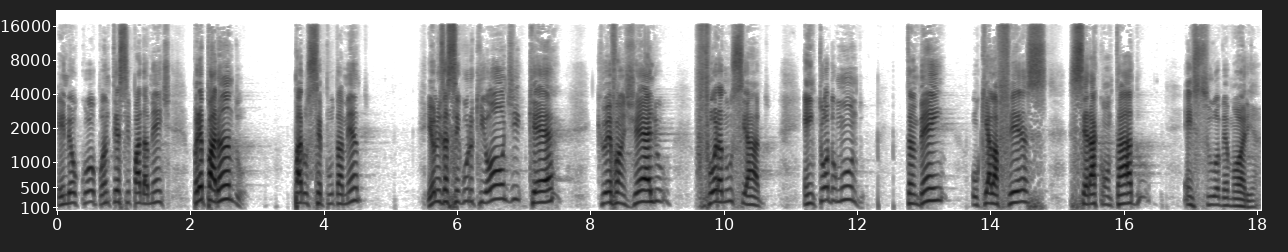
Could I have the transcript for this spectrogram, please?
em meu corpo antecipadamente, preparando para o sepultamento. Eu lhes asseguro que onde quer que o evangelho for anunciado, em todo o mundo. Também o que ela fez será contado em sua memória.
